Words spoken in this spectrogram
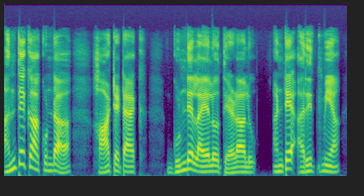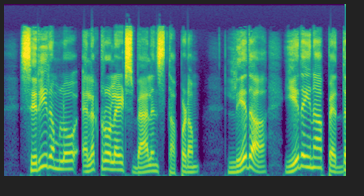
అంతేకాకుండా హార్ట్అటాక్ గుండె లయలో తేడాలు అంటే అరిథ్మియా శరీరంలో ఎలక్ట్రోలైట్స్ బ్యాలెన్స్ తప్పడం లేదా ఏదైనా పెద్ద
